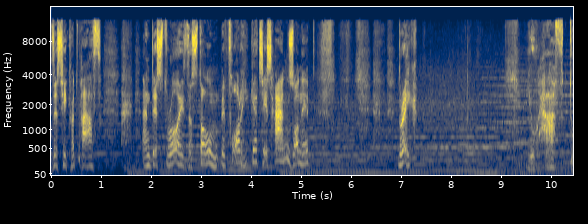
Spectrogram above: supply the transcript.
the secret path, and destroys the stone before he gets his hands on it. Drake, you have to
